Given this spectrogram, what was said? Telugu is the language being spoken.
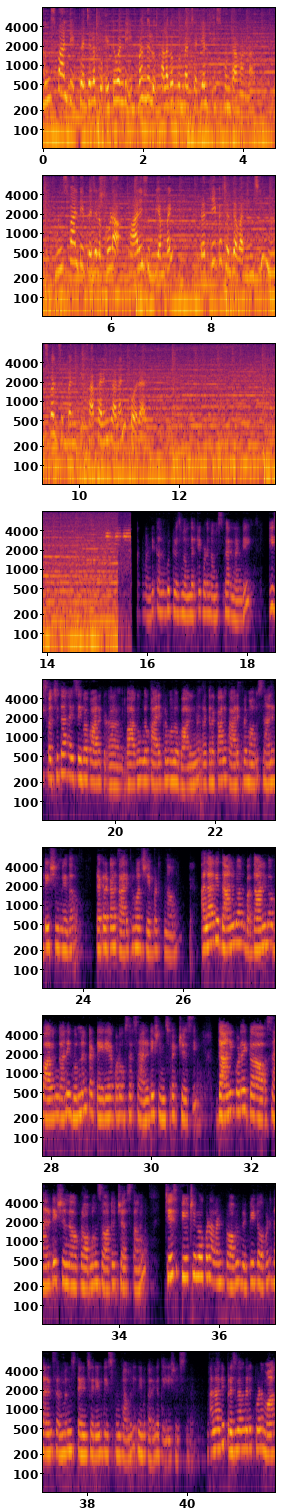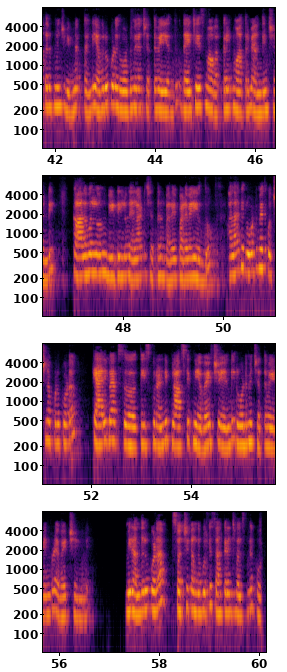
మున్సిపాలిటీ ప్రజలకు ఎటువంటి ఇబ్బందులు కలగకుండా చర్యలు తీసుకుంటామన్నారు. మున్సిపాలిటీ ప్రజలు కూడా పారిశుభ్యంపై ప్రత్యేక శ్రద్ధ వహించి మున్సిపల్ సిబ్బందికి సహకరించాలని కోరారు. కనుగూరు ప్రజలందరికీ కూడా నమస్కారం అండి. ఈ స్వచ్ఛత హై సేవ భాగంలో కార్యక్రమంలో భాగంగా రకరకాల కార్యక్రమాలు శానిటేషన్ మీద రకరకాల కార్యక్రమాలు చేపడుతున్నాము. అలాగే దానిలో దానిలో భాగంగానే గున్నం కట్ ఏరియా కూడా ఒకసారి శానిటేషన్ ఇన్స్పెక్ట్ చేసి దానికి కూడా ఇక శానిటేషన్ ప్రాబ్లమ్ సార్ట్ అవుట్ చేస్తాము. చేసి ఫ్యూచర్లో కూడా అలాంటి ప్రాబ్లం రిపీట్ అవ్వకుండా దానికి సంబంధించి తగిన చర్యలు తీసుకుంటామని నేను కనుక తెలియజేస్తున్నాను. అలాగే ప్రజలందరికీ కూడా మా తరపు నుంచి విజ్ఞప్తి అండి. ఎవరు కూడా రోడ్డు మీద చెత్త వేయొద్దు. దయచేసి మా వర్కర్లకు మాత్రమే అందించండి. కాలువల్లోనూ వీటిల్లోనూ ఎలాంటి చెత్తను పడే పడవేయొద్దు. అలాగే రోడ్డు మీదకి వచ్చినప్పుడు కూడా క్యారీ బ్యాగ్స్ తీసుకురండి. ప్లాస్టిక్ని అవాయిడ్ చేయండి. రోడ్డు మీద చెత్త వేయడం కూడా అవాయిడ్ చేయండి. మీరందరూ కూడా స్వచ్ఛ కందుకూరికి సహకరించవలసిందిగా కోరు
